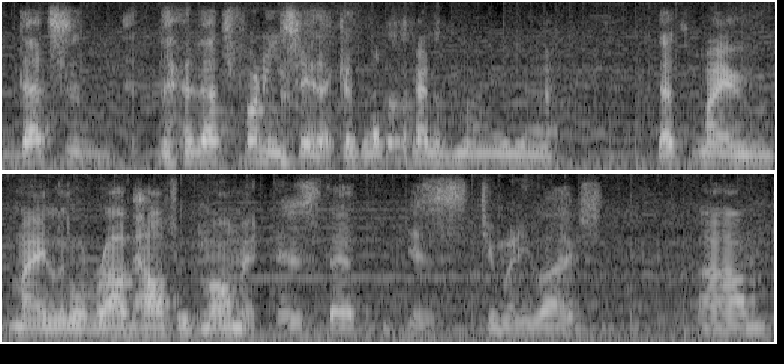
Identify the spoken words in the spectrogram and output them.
that's that's funny you say that because that's kind of my uh, that's my my little Rob Halford moment is that is too many lives. Um,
